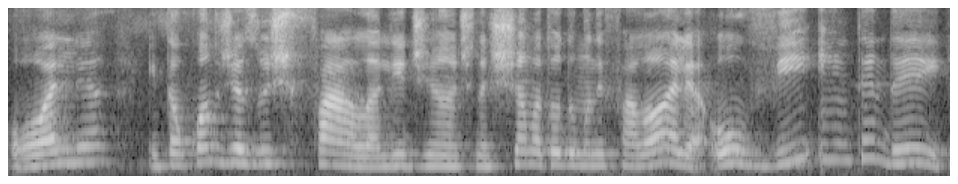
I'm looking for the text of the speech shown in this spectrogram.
Olha. Então, quando Jesus fala ali diante, né, chama todo mundo e fala: Olha, ouvi e entendei.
